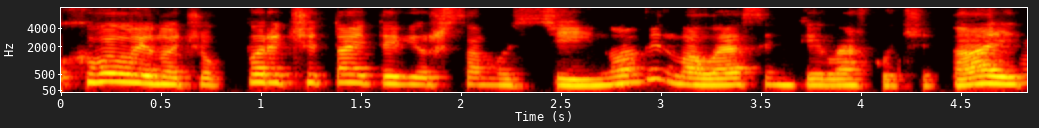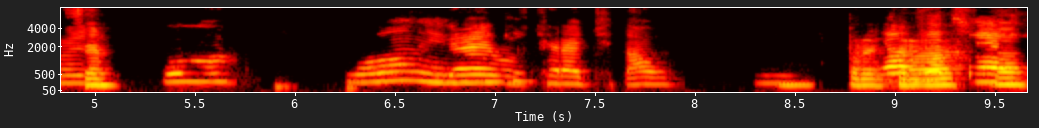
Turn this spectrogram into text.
хвилиночок. Перечитайте вірш самостійно. Він малесенький, легко читається. Я його вчора читав. Прекрасно.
